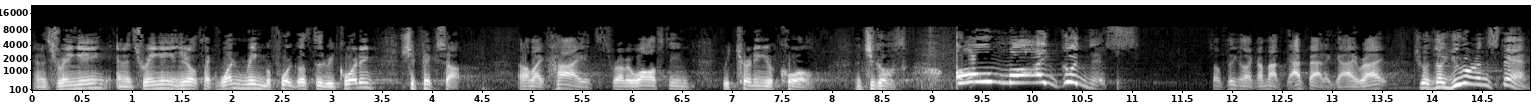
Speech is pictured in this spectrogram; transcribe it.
and it's ringing, and it's ringing, and know, it's like one ring before it goes to the recording. She picks up, and I'm like, "Hi, it's Rabbi Wallerstein returning your call." And she goes, Oh my goodness. So I'm thinking like, I'm not that bad a guy, right? She goes, no, you don't understand.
